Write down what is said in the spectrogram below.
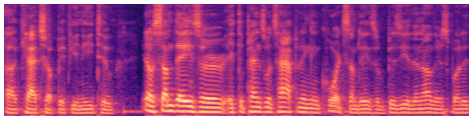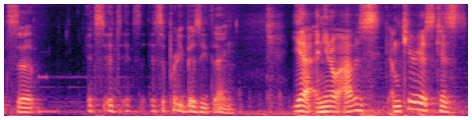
uh, catch up if you need to. You know, some days are, it depends what's happening in court. Some days are busier than others, but it's, uh, it's, it's, it's, it's a pretty busy thing. Yeah, and you know, I was I'm curious because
